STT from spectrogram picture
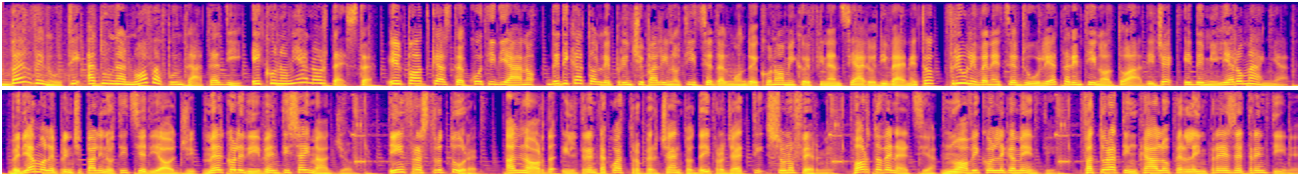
Benvenuti ad una nuova puntata di Economia Nord-Est, il podcast quotidiano dedicato alle principali notizie dal mondo economico e finanziario di Veneto, Friuli Venezia Giulia, Trentino Alto Adige ed Emilia Romagna. Vediamo le principali notizie di oggi, mercoledì 26 maggio. Infrastrutture. Al nord il 34% dei progetti sono fermi. Porto Venezia, nuovi collegamenti. Fatturati in calo per le imprese trentine.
